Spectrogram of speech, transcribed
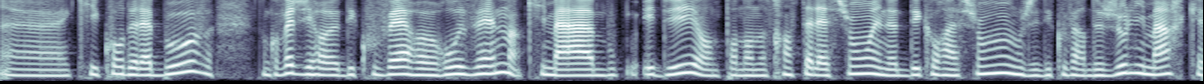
Euh, qui est cours de la Beauve. Donc en fait, j'ai découvert euh, Rosen qui m'a beaucoup aidé euh, pendant notre installation et notre décoration où j'ai découvert de jolies marques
